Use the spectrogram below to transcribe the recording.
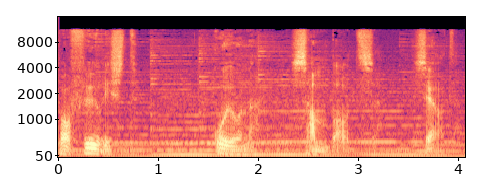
porfüürist kujuna samba otsa seada.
